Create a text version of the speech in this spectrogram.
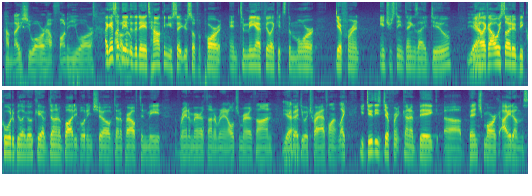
how nice you are, how funny you are. I guess I at the end of the day, it's how can you set yourself apart? And to me, I feel like it's the more different, interesting things I do. You Yeah. know, like I always thought it'd be cool to be like, okay, I've done a bodybuilding show, I've done a powerlifting meet, I've ran a marathon, I've ran an ultra marathon. Yeah. Maybe I do a triathlon. Like you do these different kind of big uh, benchmark items.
